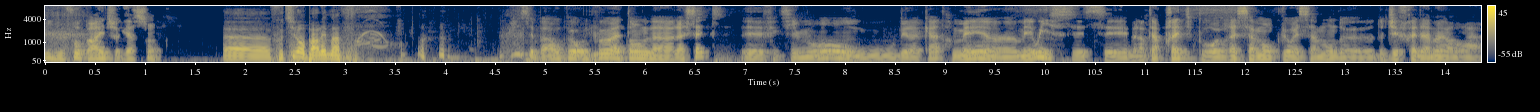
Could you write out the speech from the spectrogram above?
il nous faut parler de ce garçon. Faut-il en parler maintenant? Je sais pas, on peut, on peut attendre la, la 7, effectivement, ou dès la 4, mais, euh, mais oui, c'est, bah, l'interprète pour euh, récemment, plus récemment, de, de Jeffrey Dahmer dans la,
